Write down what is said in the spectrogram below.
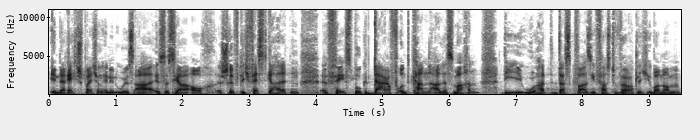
in der Rechtsprechung in den USA ist es ja auch schriftlich festgehalten. Äh, Facebook darf und kann alles machen. Die EU hat das quasi fast wörtlich übernommen.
